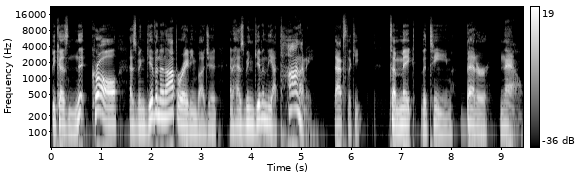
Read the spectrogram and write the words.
because Nick Krall has been given an operating budget and has been given the autonomy. That's the key to make the team better now.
